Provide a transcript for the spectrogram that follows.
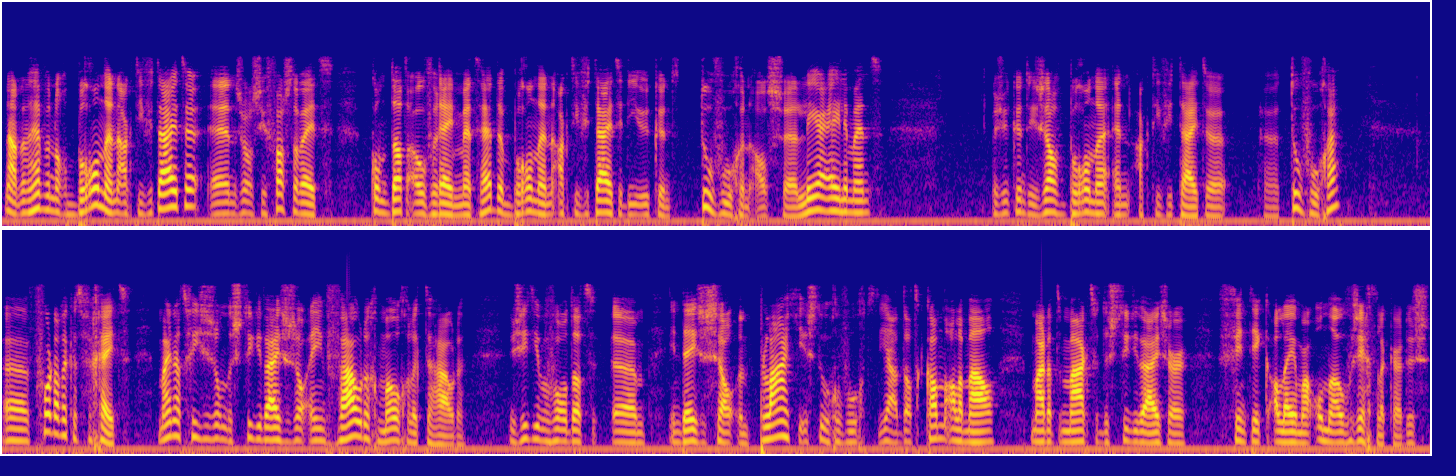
nou dan hebben we nog bronnen en activiteiten. En zoals u vast al weet, komt dat overeen met hè, de bronnen en activiteiten die u kunt toevoegen als uh, leerelement. Dus u kunt hier zelf bronnen en activiteiten uh, toevoegen. voordat ik het vergeet, mijn advies is om de studiewijze zo eenvoudig mogelijk te houden. U ziet hier bijvoorbeeld dat um, in deze cel een plaatje is toegevoegd. Ja, dat kan allemaal, maar dat maakt de studiewijzer, vind ik, alleen maar onoverzichtelijker. Dus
